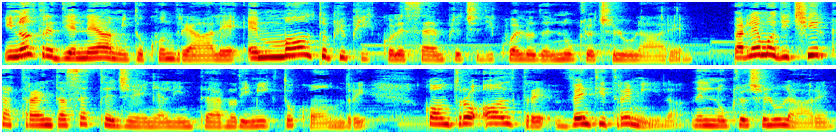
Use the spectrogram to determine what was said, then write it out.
Inoltre il DNA mitocondriale è molto più piccolo e semplice di quello del nucleo cellulare. Parliamo di circa 37 geni all'interno dei mitocondri, contro oltre 23.000 nel nucleo cellulare.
